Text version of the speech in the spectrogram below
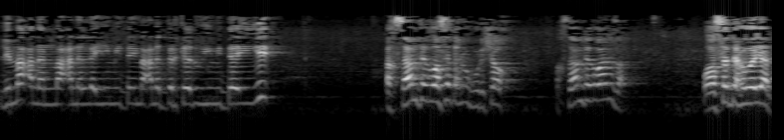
limacnan macna la yimiday macna darteed u yimiday. Aqsaamteed waa saddex bu guri sheekhu aqsaamteed waa imisa waa saddex weeyaan.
